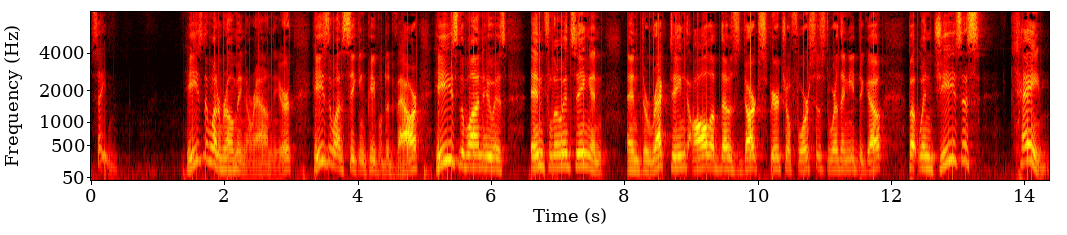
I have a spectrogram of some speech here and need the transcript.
Satan. He's the one roaming around the earth. He's the one seeking people to devour. He's the one who is influencing and and directing all of those dark spiritual forces to where they need to go. But when Jesus came,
